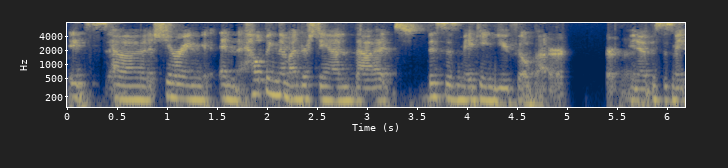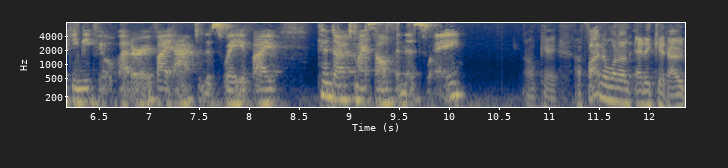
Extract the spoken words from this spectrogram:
It's uh, sharing and helping them understand that this is making you feel better. Right. You know, this is making me feel better if I act this way, if I conduct myself in this way. Okay. A final one on etiquette. I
